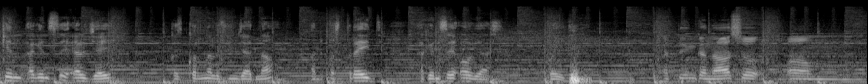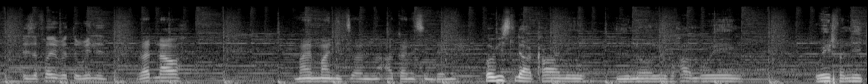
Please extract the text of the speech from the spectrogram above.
can, I can say LJ, because Cornel is injured now. At the first stage, I can say obvious. Wait. I think Anaso um, is the favorite to win it. Right now, my mind is on Akani Simbine. Obviously, Akani, you know, Lebuhamboing, wait for Nick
